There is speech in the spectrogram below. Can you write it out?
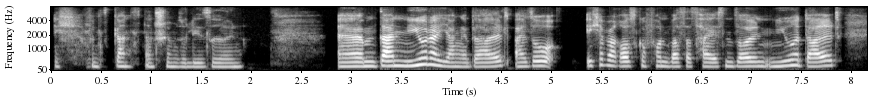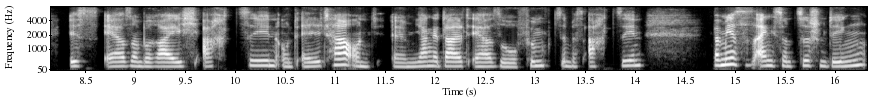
Ich finde es ganz, ganz schlimm, so Leserillen. Ähm, dann New oder Young Adult. Also, ich habe herausgefunden, was das heißen soll. New Adult ist eher so im Bereich 18 und älter und, ähm, Young Adult eher so 15 bis 18. Bei mir ist es eigentlich so 'n Zwischending.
